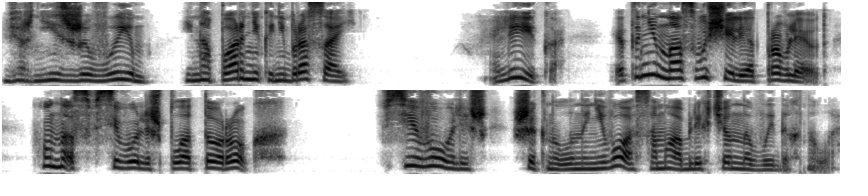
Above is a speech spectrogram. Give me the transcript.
Вернись живым и напарника не бросай. Лика, это не нас в ущелье отправляют. У нас всего лишь плато Рокх. Всего лишь, шикнула на него, а сама облегченно выдохнула.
